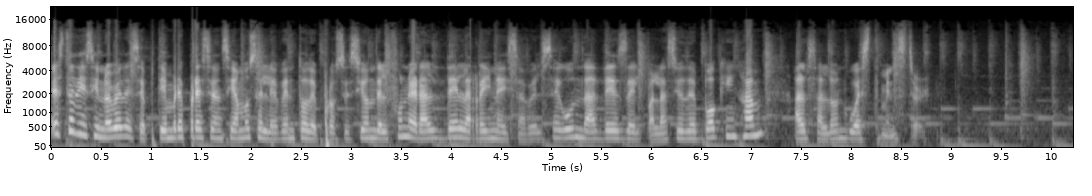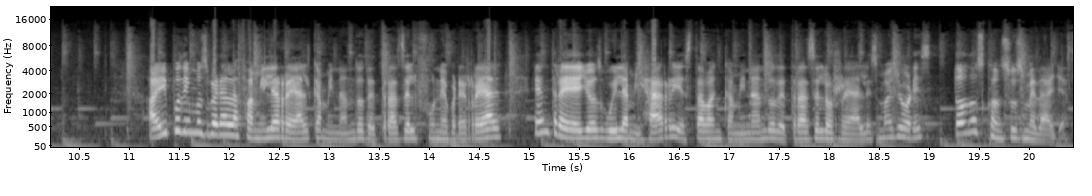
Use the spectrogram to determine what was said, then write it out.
Este 19 de septiembre presenciamos el evento de procesión del funeral de la reina Isabel II desde el Palacio de Buckingham al Salón Westminster. Ahí pudimos ver a la familia real caminando detrás del fúnebre real. Entre ellos, William y Harry estaban caminando detrás de los reales mayores, todos con sus medallas.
